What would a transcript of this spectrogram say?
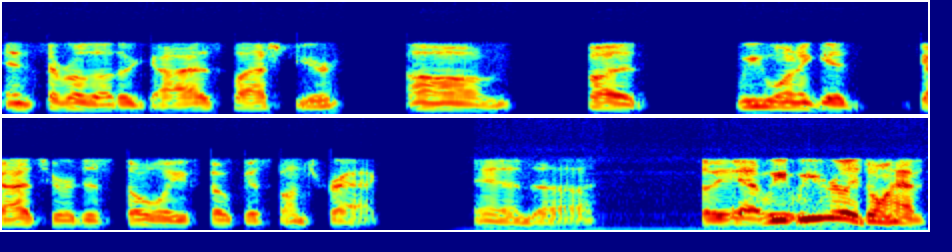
and several other guys last year, um, but we want to get guys who are just solely focused on track. And uh, so, yeah, we, we really don't have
